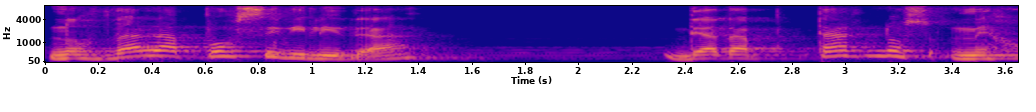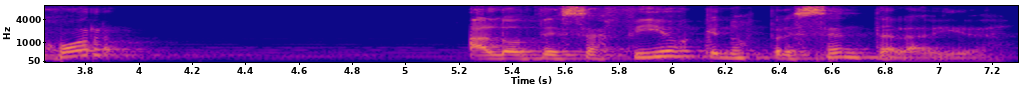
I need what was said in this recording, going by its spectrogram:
nos da la posibilidad de adaptarnos mejor a los desafíos que nos presenta la vida.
